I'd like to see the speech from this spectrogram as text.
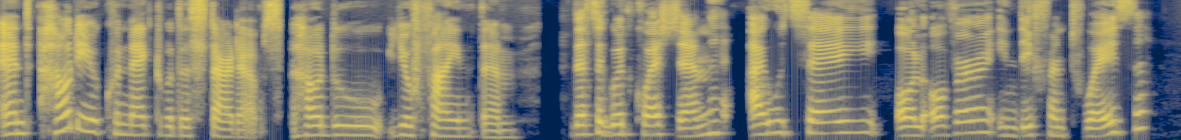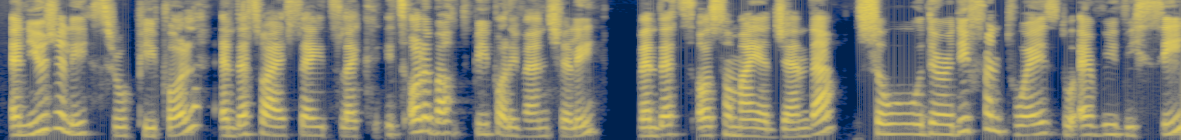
And how do you connect with the startups? How do you find them? That's a good question. I would say all over in different ways and usually through people. And that's why I say it's like it's all about people eventually. And that's also my agenda. So there are different ways to every VC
